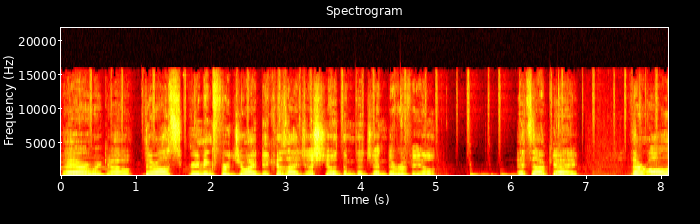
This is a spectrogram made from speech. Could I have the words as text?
There we go. They're all screaming for joy because I just showed them the gender reveal. It's okay. They're all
